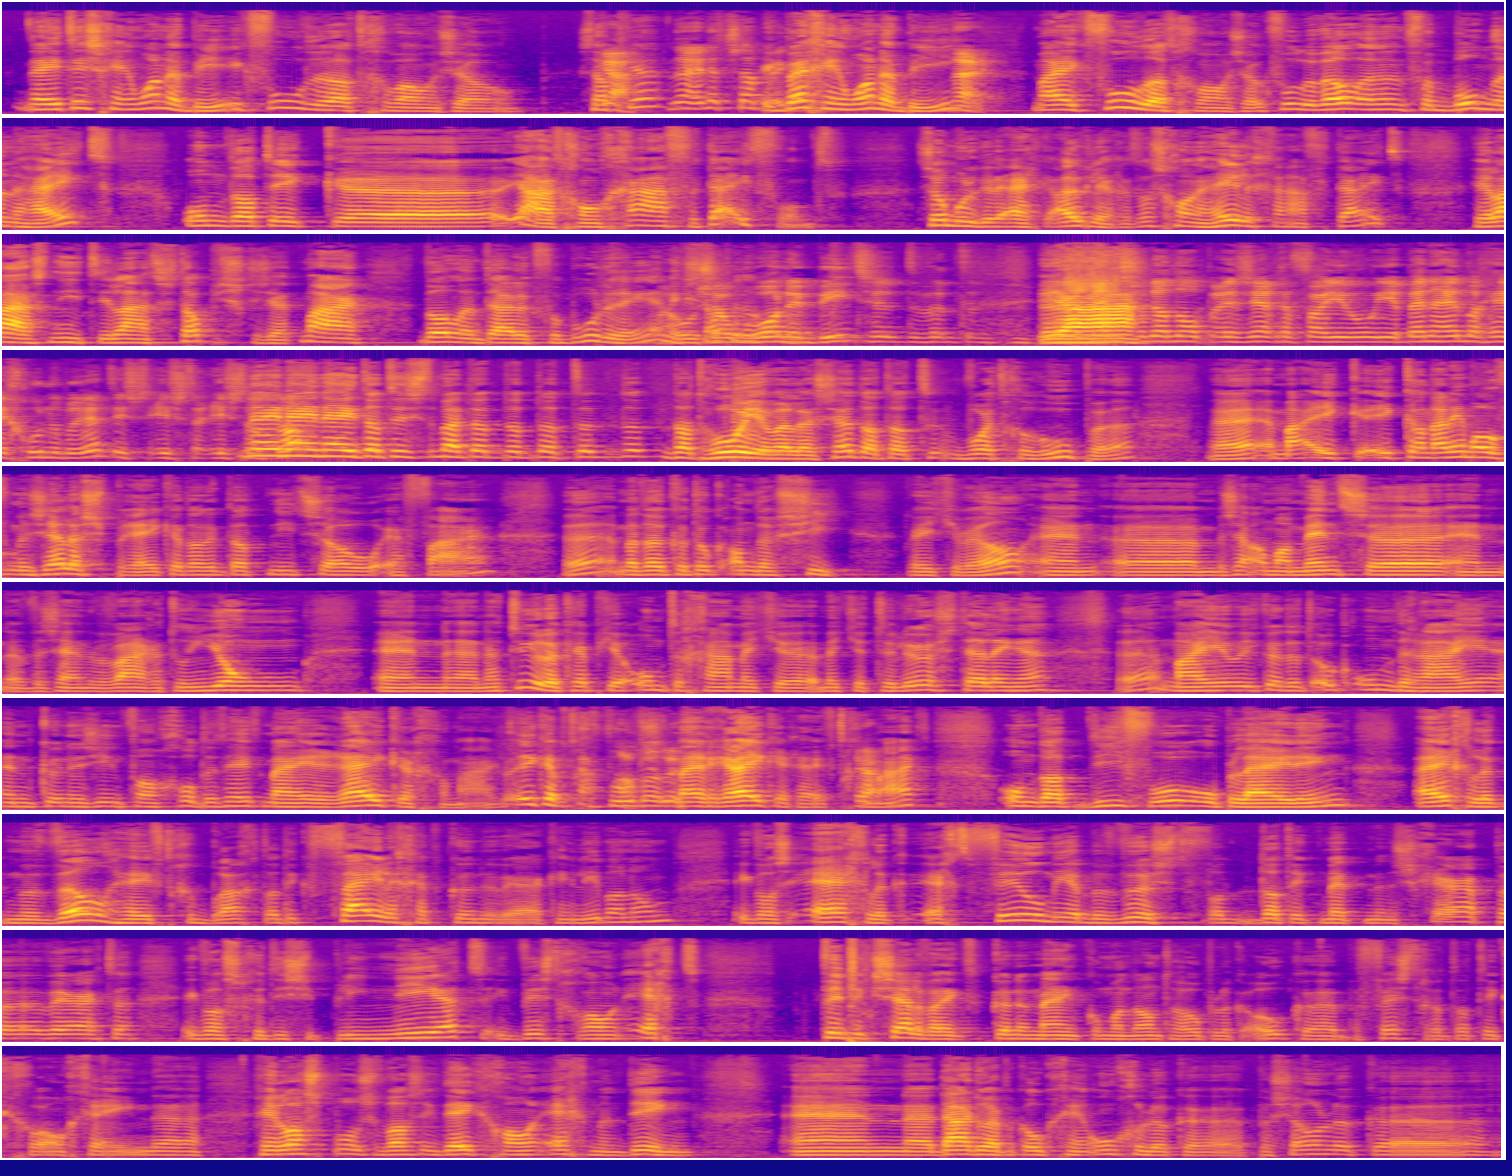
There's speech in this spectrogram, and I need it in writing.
Nee, het is geen wannabe. Ik voelde dat gewoon zo. Snap ja, je? Nee, dat snap ik. Ik ben geen wannabe, Nee. maar ik voel dat gewoon zo. Ik voelde wel een verbondenheid, omdat ik eh, ja, het gewoon gave tijd vond. Zo moet ik het eigenlijk uitleggen. Het was gewoon een hele gave tijd. helaas niet die laatste stapjes gezet, maar wel een duidelijke verbroedering. En Maar ik hoe snap zo'n het ook. wannabe beat, bellen Ja. mensen dan op en zeggen van, joh, je bent helemaal geen groene beret? Is, is, is dat Nee, dat? nee, nee, dat, is, maar dat, dat, dat, dat, dat, dat hoor je wel eens, hè, dat dat wordt geroepen. Hè, maar ik, ik kan alleen maar over mezelf spreken, dat ik dat niet zo ervaar. Hè, maar dat ik het ook anders zie, weet je wel. En ehm, we zijn allemaal mensen en eh, we, zijn, we waren toen jong. En eh, natuurlijk heb je om te gaan met je, met je teleurstellingen. maar je, je kunt het ook omdraaien en kunnen zien van... God, het heeft mij rijker gemaakt. Ik heb het Ja, gevoel dat het mij rijker heeft Ja. gemaakt. Omdat die vooropleiding eigenlijk me wel heeft gebracht dat ik veilig heb kunnen werken in Libanon. Ik was eigenlijk echt veel meer bewust van dat ik met mijn scherp werkte. Ik was gedisciplineerd. Ik wist gewoon echt, vind ik zelf, en ik kunnen mijn commandanten hopelijk ook eh, bevestigen, dat ik gewoon geen, eh, geen lastpost was. Ik deed gewoon echt mijn ding. En eh, daardoor heb ik ook geen ongelukken persoonlijk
